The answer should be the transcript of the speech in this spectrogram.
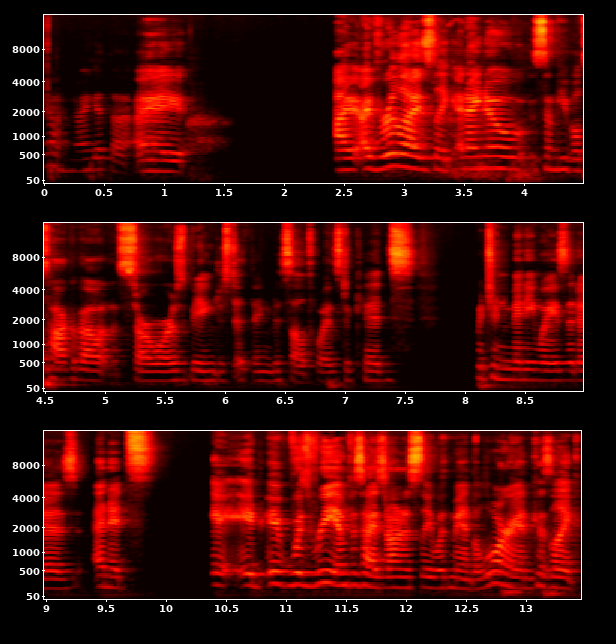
Yeah, no, I get that. I, I I've realized like, and I know some people talk about Star Wars being just a thing to sell toys to kids, which in many ways it is, and it's it it, was re-emphasized honestly with Mandalorian mm. because like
